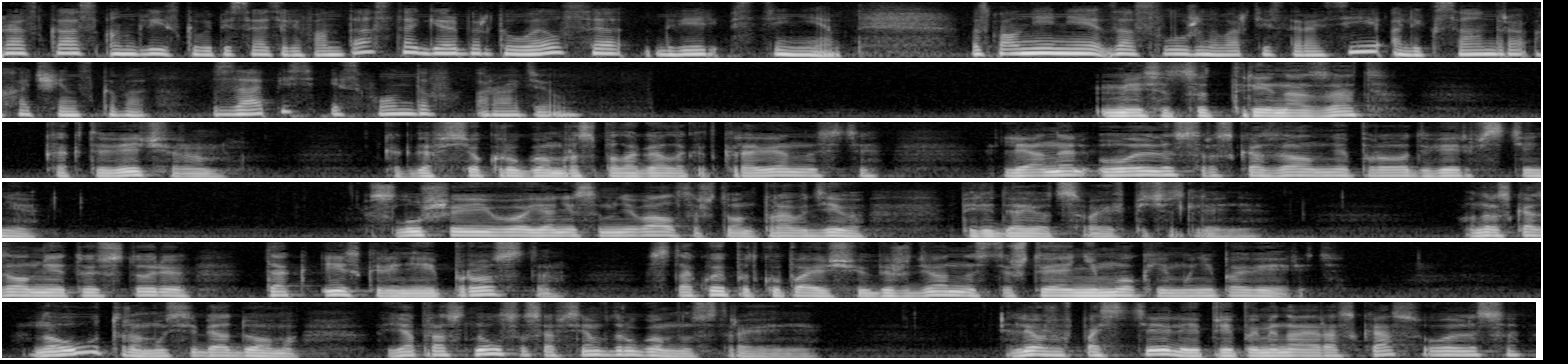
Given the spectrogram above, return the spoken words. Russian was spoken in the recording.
Рассказ английского писателя-фантаста Герберта Уэллса «Дверь в стене». В исполнении заслуженного артиста России Александра Хачинского. Запись из фондов радио. Месяца три назад, как-то вечером, когда все кругом располагало к откровенности, Леонель Уоллес рассказал мне про дверь в стене. Слушая его, я не сомневался, что он правдиво передает свои впечатления. Он рассказал мне эту историю так искренне и просто, с такой подкупающей убежденностью, что я не мог ему не поверить. Но утром у себя дома я проснулся совсем в другом настроении. Лежа в постели и припоминая рассказ Уоллеса,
